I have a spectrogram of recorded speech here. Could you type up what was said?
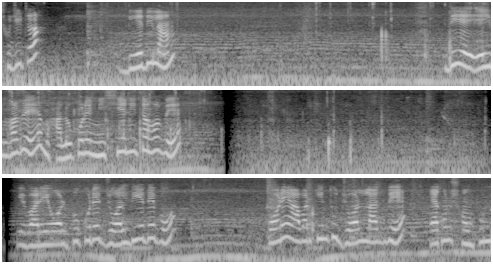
সুজিটা দিয়ে দিলাম। দিয়ে এইভাবে ভালো করে মিশিয়ে নিতে হবে। এবারে অল্প করে জল দিয়ে দেব। পরে আবার কিন্তু জল লাগবে, এখন সম্পূর্ণ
